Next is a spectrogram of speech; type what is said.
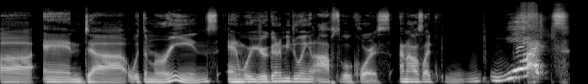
uh, and uh, with the Marines, and where you're gonna be doing an obstacle course. And I was like, what?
